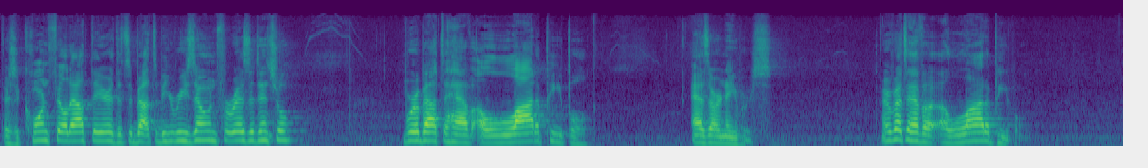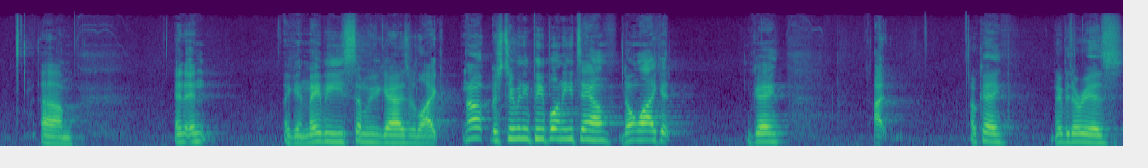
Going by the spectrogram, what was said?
There's a cornfield out there that's about to be rezoned for residential. We're about to have a lot of people as our neighbors. We're about to have a, a lot of people. Um, and, and again, maybe some of you guys are like, nope, there's too many people in E-Town. Don't like it. Okay? I, okay, maybe there is.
